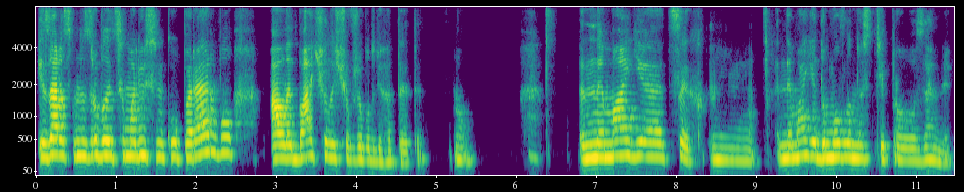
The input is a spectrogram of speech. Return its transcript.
І зараз вони зробили цю малюсіньку перерву, але бачили, що вже будуть гатити. Ну, немає цих, немає домовленості про землі.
